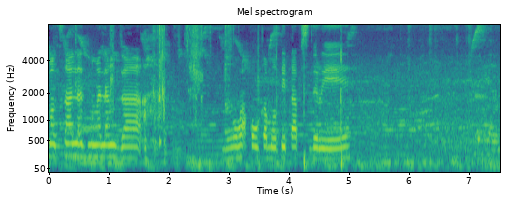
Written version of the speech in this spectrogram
mag-salad mga langga. Nanguha ko kamuti tops diri. Ayan.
